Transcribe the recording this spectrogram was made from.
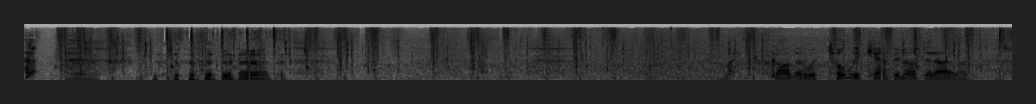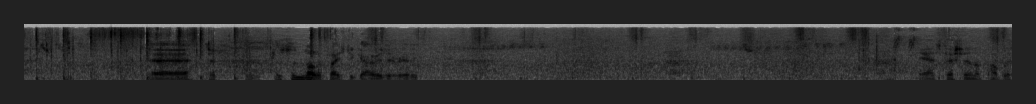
my god, they were totally camping out that island. Uh, that's, that's not a place to go, is it, really? Yeah, especially in the public.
